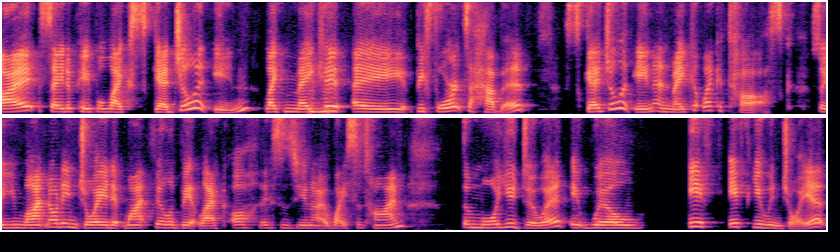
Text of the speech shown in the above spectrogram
I say to people, like, schedule it in, like, make mm-hmm. it a, before it's a habit, schedule it in and make it like a task. So you might not enjoy it. It might feel a bit like, oh, this is, you know, a waste of time. The more you do it, it will, if if you enjoy it,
